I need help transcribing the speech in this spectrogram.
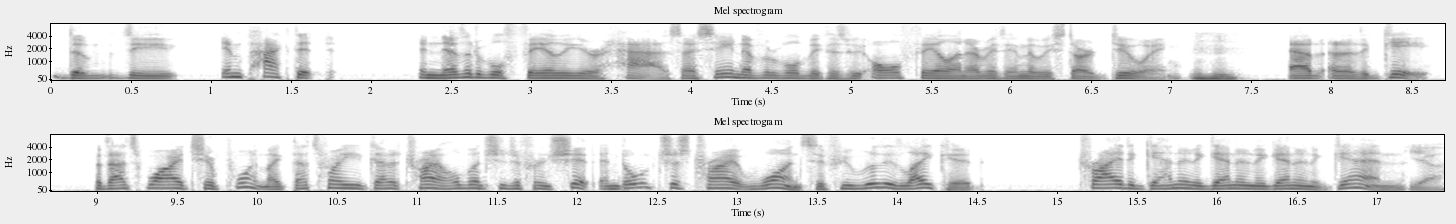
the the impact that inevitable failure has. I say inevitable because we all fail in everything that we start doing hmm out, out of the gate. But that's why, to your point, like that's why you got to try a whole bunch of different shit, and don't just try it once. If you really like it, try it again and again and again and again. Yeah.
